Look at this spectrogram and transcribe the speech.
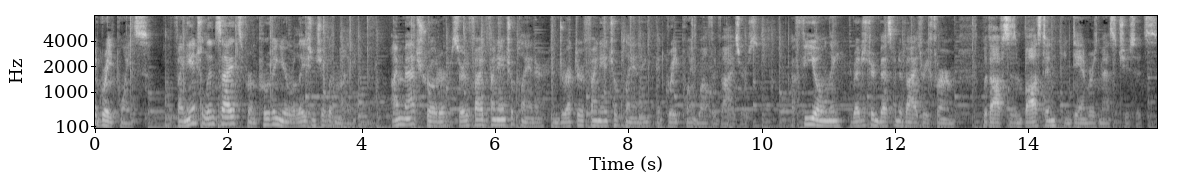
to Great Points, financial insights for improving your relationship with money. I'm Matt Schroeder, certified financial planner and director of financial planning at Great Point Wealth Advisors, a fee only registered investment advisory firm with offices in Boston and Danvers, Massachusetts.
